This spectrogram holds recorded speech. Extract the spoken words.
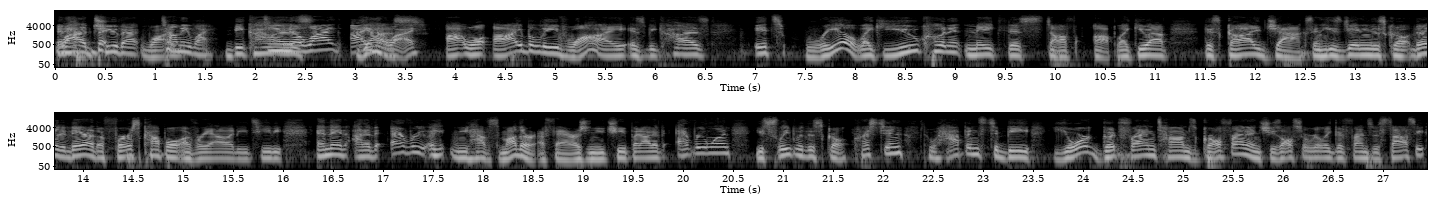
It Why? had two bad. Why? Tell me why. Because Do you know why? I know why. Well, I believe why is because it's real. Like you couldn't make this stuff up. Like you have this guy Jax, and he's dating this girl. They're they are the first couple of reality TV. And then out of every, eh, you have some other affairs and you cheat, but out of everyone, you sleep with this girl, Kristen, who happens to be your good friend Tom's girlfriend, and she's also really good friends with Stassi.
